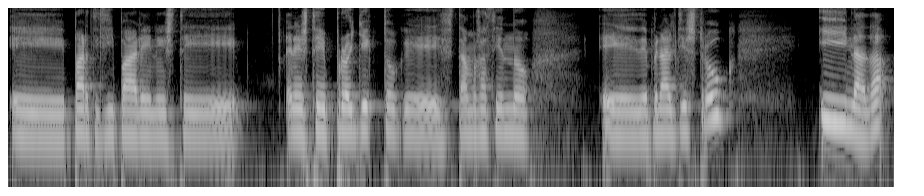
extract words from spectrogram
eh, participar en este, en este proyecto que estamos haciendo eh, de Penalty Stroke. Y nada,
